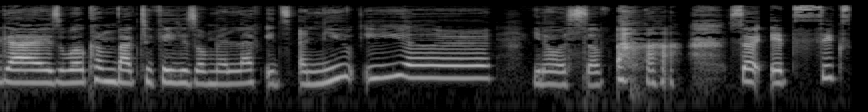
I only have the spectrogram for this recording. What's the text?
guys, welcome back to Pages of My Life. It's a new year. You know what's up? so it's 6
